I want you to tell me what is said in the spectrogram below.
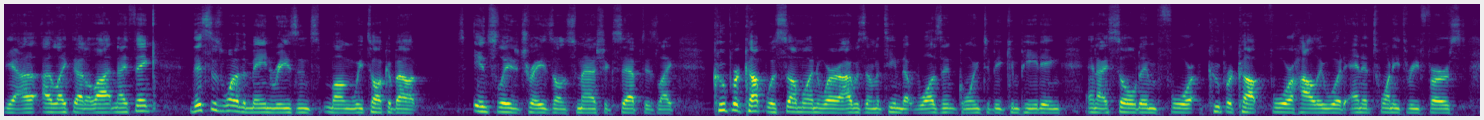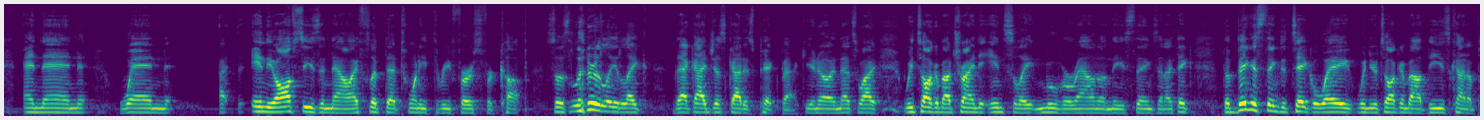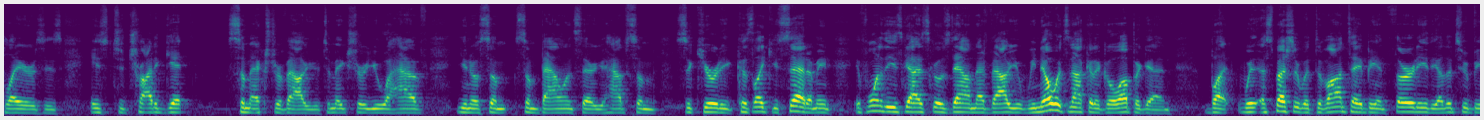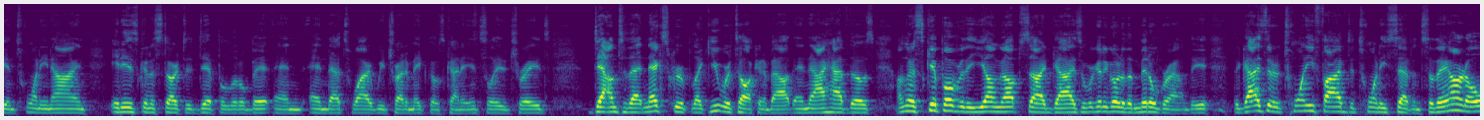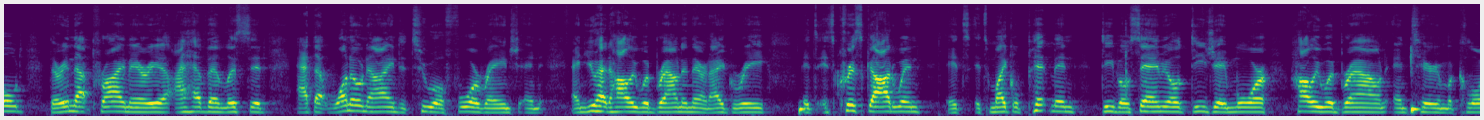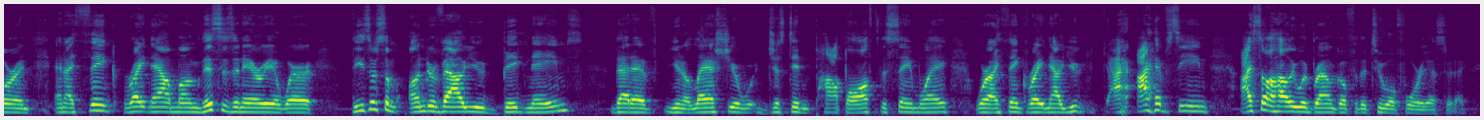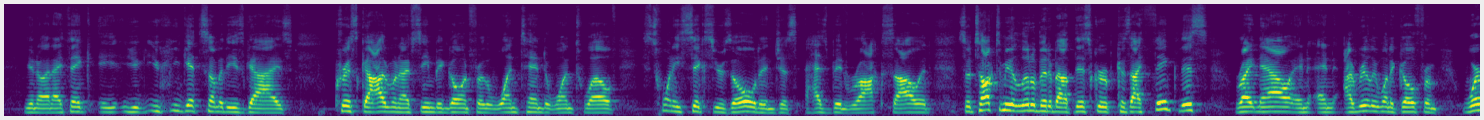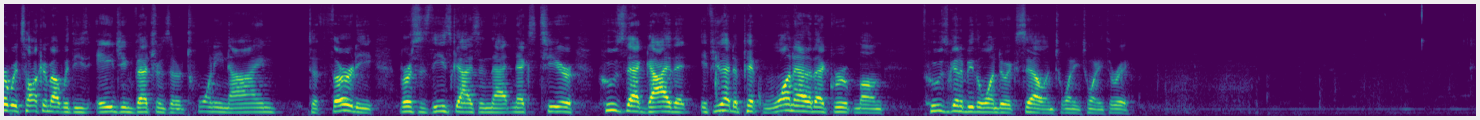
Yeah, I like that a lot, and I think this is one of the main reasons, Mung, we talk about insulated trades on Smash Accept is like Cooper Kupp was someone where I was on a team that wasn't going to be competing, and I sold him for Cooper Kupp for Hollywood and a 23 first. And then when uh, in the offseason now, I flipped that 23 first for Kupp. So it's literally like that guy just got his pick back, you know, and that's why we talk about trying to insulate and move around on these things. And I think the biggest thing to take away when you're talking about these kind of players is is to try to get some extra value to make sure you have you know some some balance there you have some security. Because like you said i mean if one of these guys goes down that value we know it's not going to go up again but with, especially with Davante being 30, the other two being 29, it is going to start to dip a little bit, and and that's why we try to make those kind of insulated trades down to that next group, like you were talking about. And I have those. I'm going to skip over the young upside guys, and we're going to go to the middle ground, the the guys that are 25 to 27. So they aren't old; they're in that prime area. I have them listed at that 109 to 204 range, and and you had Hollywood Brown in there, and I agree. It's it's Chris Godwin. It's it's Michael Pittman, Deebo Samuel, DJ Moore, Hollywood Brown, and Terry McLaurin. And I think right now, Mung, this is an area where these are some undervalued big names that have you know last year just didn't pop off the same way. Where I think right now you I, I have seen I saw Hollywood Brown go for the 204 yesterday. You know, and I think you you can get some of these guys. Chris Godwin, I've seen been going for the 110 to 112. He's 26 years old and just has been rock solid. So talk to me a little bit about this group because I think this right now, and and I really want to go from where we're talking about with these aging veterans that are 29 to 30 versus these guys in that next tier. Who's that guy that if you had to pick one out of that group, Mung, who's going to be the one to excel in 2023?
